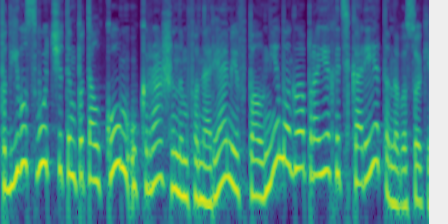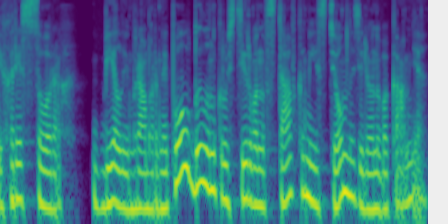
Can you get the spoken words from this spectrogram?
Под его сводчатым потолком, украшенным фонарями, вполне могла проехать карета на высоких рессорах. Белый мраморный пол был инкрустирован вставками из темно-зеленого камня.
